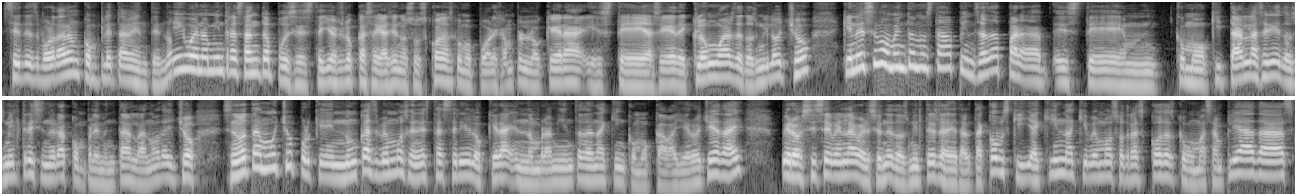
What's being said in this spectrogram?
se desbordaron completamente, ¿no? Y bueno, mientras tanto, pues este George Lucas seguía haciendo sus cosas, como por ejemplo lo que era este, la serie de Clone Wars de 2008, que en ese momento no estaba pensada para este como quitar la serie de 2003 y no era complementarla, ¿no? De hecho, se nota mucho porque nunca vemos en esta serie lo que era el nombramiento de Anakin como caballero Jedi, pero sí se ve en la versión de 2003, la de Y aquí no, aquí vemos otras cosas como más ampliadas,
